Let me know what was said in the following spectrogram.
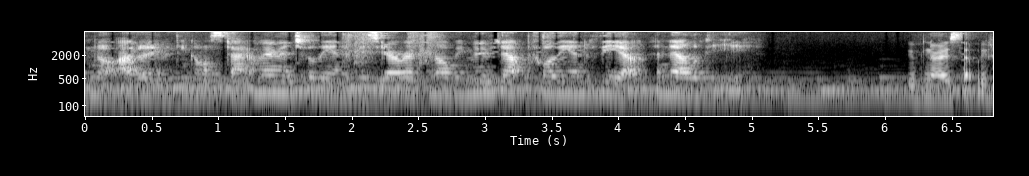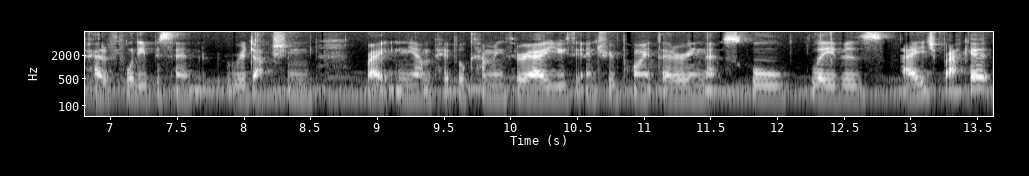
no, I don't even think I'll stay at home until the end of this year. I reckon I'll be moved out before the end of the year. And now look at you. We've noticed that we've had a 40% reduction rate in young people coming through our youth entry point that are in that school leavers age bracket.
